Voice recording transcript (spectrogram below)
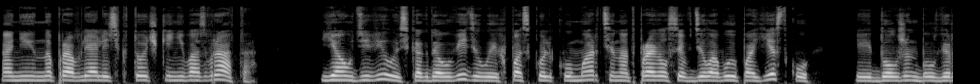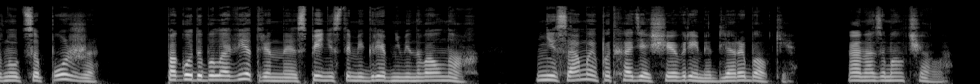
Они направлялись к точке невозврата. Я удивилась, когда увидела их, поскольку Мартин отправился в деловую поездку и должен был вернуться позже. Погода была ветренная, с пенистыми гребнями на волнах. Не самое подходящее время для рыбалки. Она замолчала.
